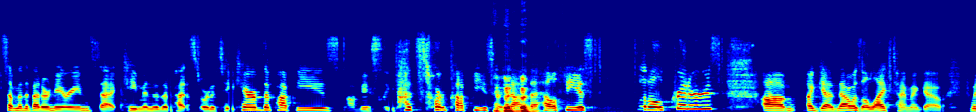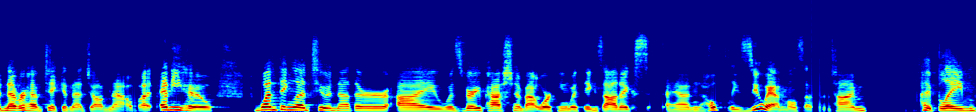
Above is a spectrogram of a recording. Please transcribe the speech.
some of the veterinarians that came into the pet store to take care of the puppies. Obviously, pet store puppies are not the healthiest little critters. Um, again, that was a lifetime ago. Would never have taken that job now. But anywho, one thing led to another. I was very passionate about working with exotics and hopefully zoo animals at the time. I blame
